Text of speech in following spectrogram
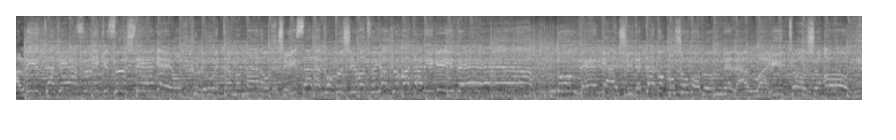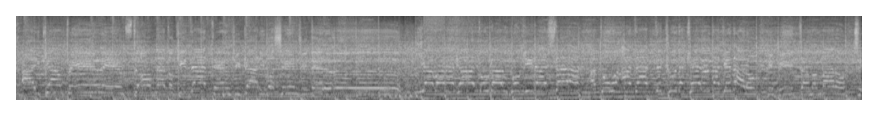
ありったけ明日にキスしてあげよう。震えたままの小さな拳を強くまた握って。どんでん返しでたとこ勝負狙うは一等賞 I can feel it どんな時だって光を信じって砕けるだけだろ。ビビったままの小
